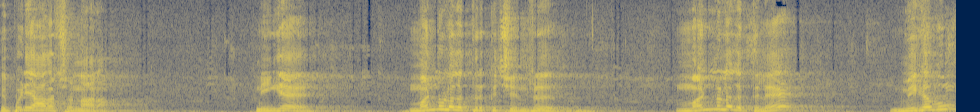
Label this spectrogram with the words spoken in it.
இப்படியாக சொன்னாராம் நீங்க மண்ணுலகத்திற்கு சென்று மண்ணுலகத்தில் மிகவும்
